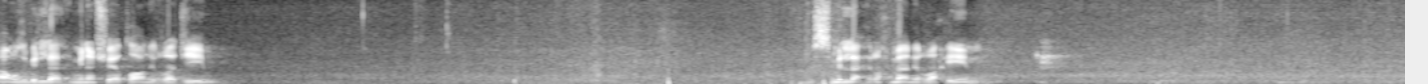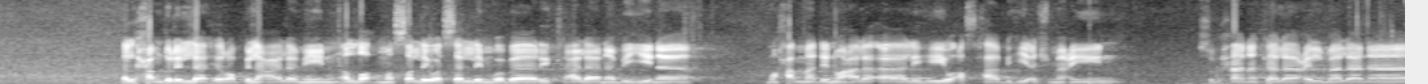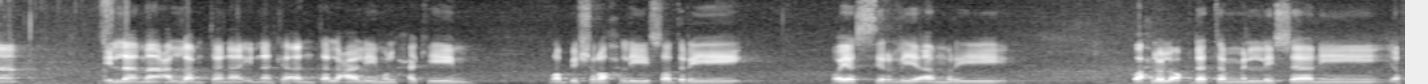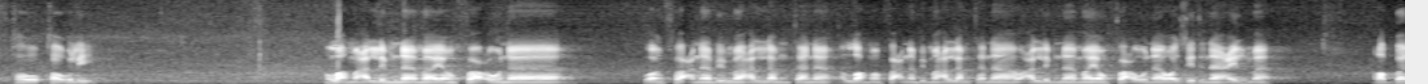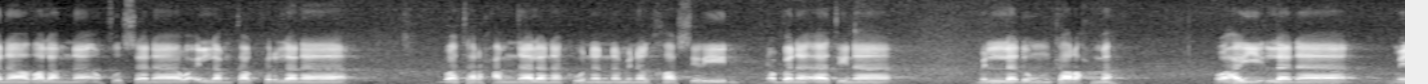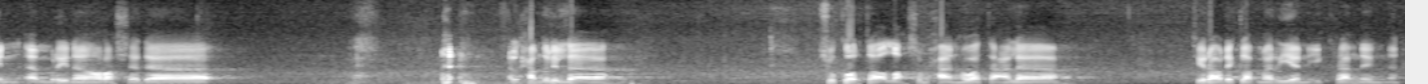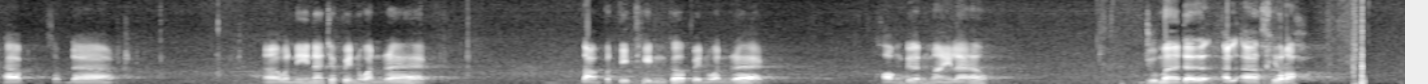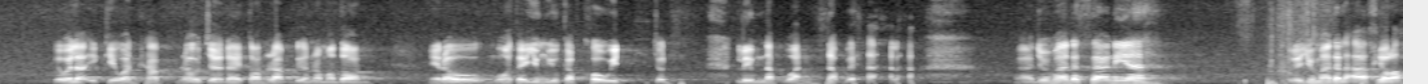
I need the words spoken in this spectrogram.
أعوذ بالله من الشيطان الرجيم. بسم الله الرحمن الرحيم. الحمد لله رب العالمين. اللهم صل وسلم وبارك على نبينا محمد وعلى آله وأصحابه أجمعين. سبحانك لا علم لنا إلا ما علمتنا إنك أنت العليم الحكيم. رب اشرح لي صدري ويسر لي أمري. واحلل عقدة من لساني يفقه قولي. اللهم علمنا ما ينفعنا وانفعنا بما علمتنا. اللهم انفعنا بما علمتنا وعلمنا ما ينفعنا وزدنا علما. ربنا ظلمنا انفسنا وان لم تغفر لنا وترحمنا لنكونن من الخاسرين ربنا اتنا من لدنك رحمه وهيئ لنا من امرنا رشدا الحمد لله ชุกรต่อ Allah سبحانه และ تعالى ที่เราได้กลับมาเรียนอีกครั้งหนึ่งนะครับ สัปดาห์ วันนี้น่าจะเป็นวันแรก ตามปฏิทินก็เป็นวันแรกของเดือนใหม่แล้วจุมาดอัลอาคิรอเหลือเวลาอีกกี่วันครับ เราจะได้ต้อนรับเดือนรอมฎอนนี่เรามัวแต่ยุ่งอยู่กับโควิด จนลืมนับวันนับเวลาแล้วจุมาดัซานียหรือจุมาดัลอาคิรอ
